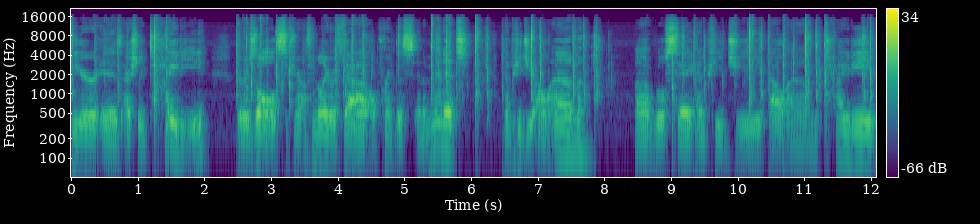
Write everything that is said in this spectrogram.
here is actually tidy the results. If you're not familiar with that, I'll print this in a minute. MPGLM uh, we'll say mpglm tidy.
